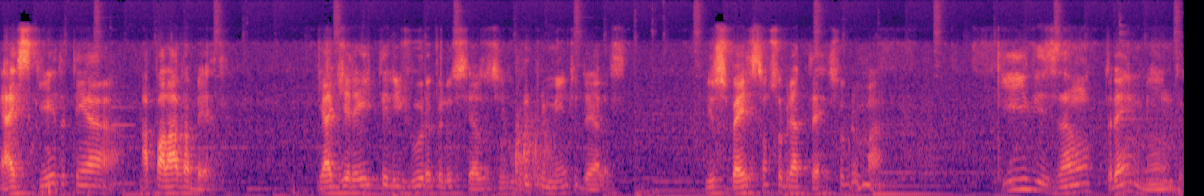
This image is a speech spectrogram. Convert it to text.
à esquerda tem a, a palavra aberta. E à direita ele jura pelos céus, ou seja, o cumprimento delas. E os pés estão sobre a terra e sobre o mar. Que visão tremenda.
